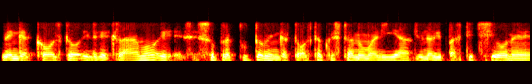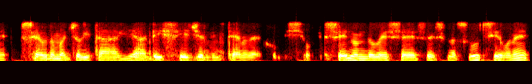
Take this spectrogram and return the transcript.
venga accolto il reclamo e soprattutto venga tolta questa anomalia di una ripartizione pseudo maggioritaria dei seggi all'interno delle commissioni. Se non dovesse esserci una soluzione,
